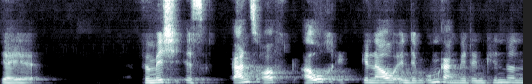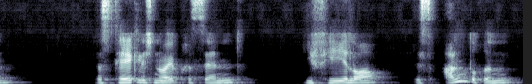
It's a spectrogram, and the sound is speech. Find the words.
Der, für mich ist ganz oft auch genau in dem Umgang mit den Kindern das täglich neu präsent, die Fehler des anderen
